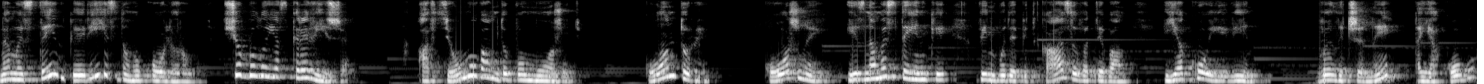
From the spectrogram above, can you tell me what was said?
намистинки різного кольору, щоб було яскравіше. А в цьому вам допоможуть контури кожної із намистинки. Він буде підказувати вам, якої він величини та якого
